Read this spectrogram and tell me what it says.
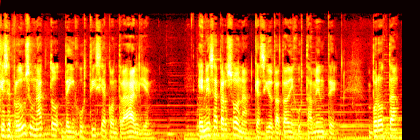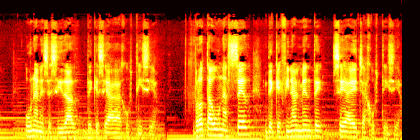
que se produce un acto de injusticia contra alguien, en esa persona que ha sido tratada injustamente brota una necesidad de que se haga justicia. Brota una sed de que finalmente sea hecha justicia.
